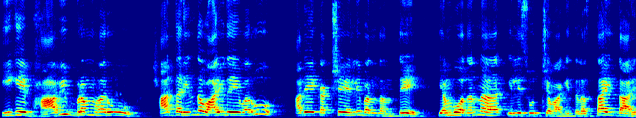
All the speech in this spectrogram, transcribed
ಹೀಗೆ ಭಾವಿ ಬ್ರಹ್ಮರು, ಆದ್ದರಿಂದ ವಾಯುದೇವರು ಅದೇ ಕಕ್ಷೆಯಲ್ಲಿ ಬಂದಂತೆ ಎಂಬುದನ್ನು ಇಲ್ಲಿ ಸೂಚ್ಯವಾಗಿ ತಿಳಿಸ್ತಾ ಇದ್ದಾರೆ.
